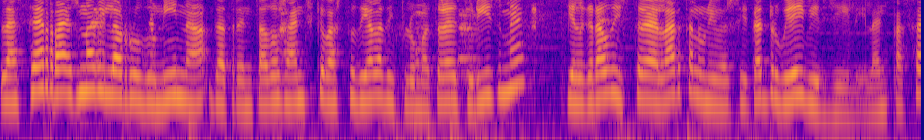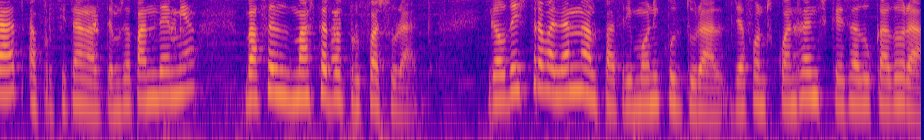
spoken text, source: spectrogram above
La Serra és una vila rodonina de 32 anys que va estudiar la diplomatura de turisme i el grau d'Història de l'Art a la Universitat Rovira i Virgili. L'any passat, aprofitant el temps de pandèmia, va fer el màster de professorat. Gaudeix treballant en el patrimoni cultural. Ja fa uns quants anys que és educadora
